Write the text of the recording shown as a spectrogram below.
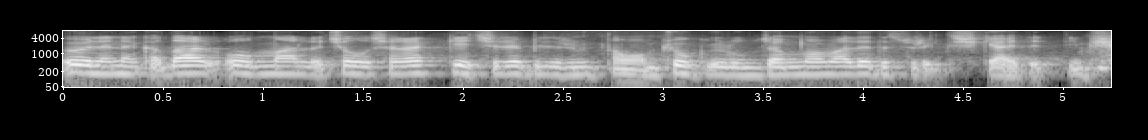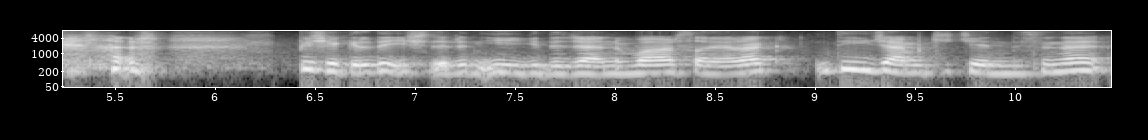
öğlene kadar onlarla çalışarak geçirebilirim. Tamam çok yorulacağım. Normalde de sürekli şikayet ettiğim şeyler bir şekilde işlerin iyi gideceğini varsayarak diyeceğim ki kendisine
